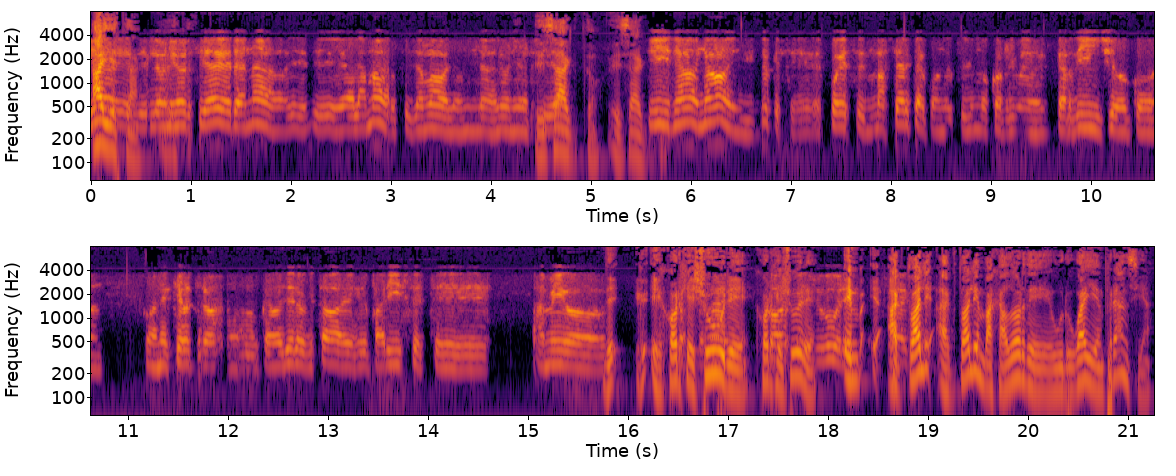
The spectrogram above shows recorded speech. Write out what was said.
que Ahí era está. de, la Universidad de Granada, de, de Alamar se llamaba la, la- la universidad. Exacto, exacto. Sí, no, no, y yo qué sé, después eh, más cerca cuando estuvimos con Rime Cardillo, con, con este otro caballero que estaba desde París, este amigo... De- eh, Jorge Llure, Jorge Llure, em- actual, actual embajador de Uruguay en Francia.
